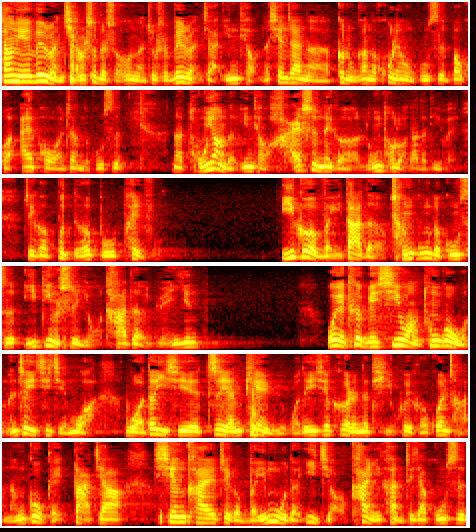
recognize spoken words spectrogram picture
当年微软强势的时候呢，就是微软加 Intel。那现在呢，各种各样的互联网公司，包括 Apple 啊这样的公司，那同样的 Intel 还是那个龙头老大的地位，这个不得不佩服。一个伟大的成功的公司一定是有它的原因。我也特别希望通过我们这一期节目啊，我的一些只言片语，我的一些个人的体会和观察，能够给大家掀开这个帷幕的一角，看一看这家公司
